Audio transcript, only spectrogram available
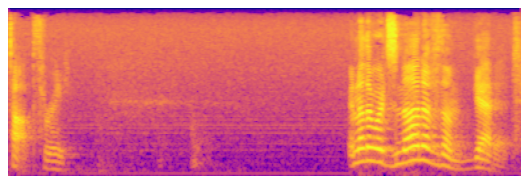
top three. In other words, none of them get it.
